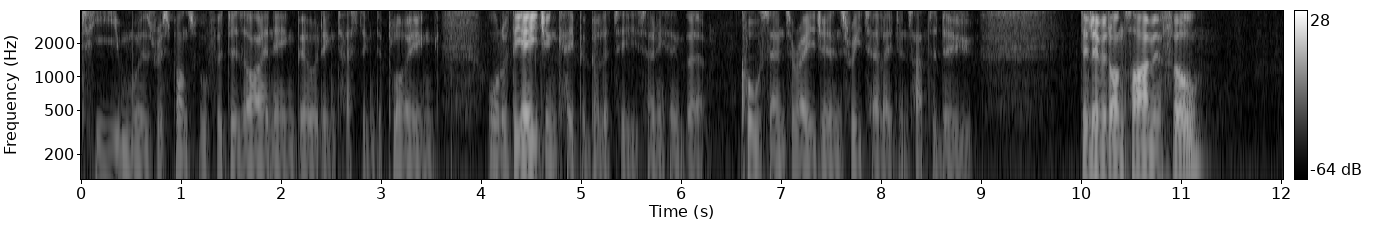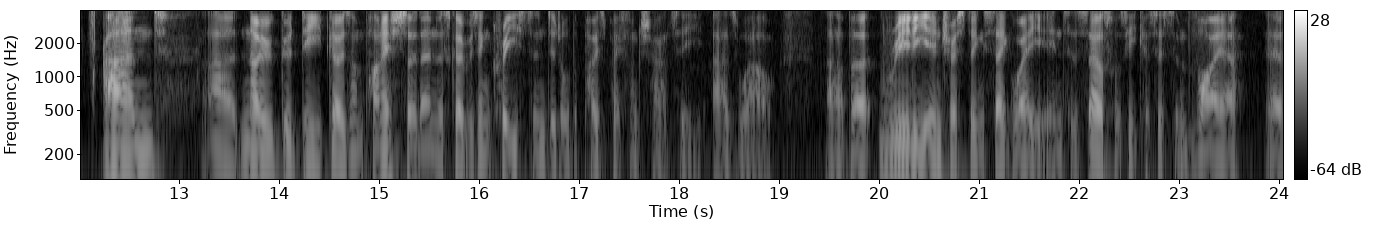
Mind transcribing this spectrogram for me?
team was responsible for designing, building, testing, deploying all of the agent capabilities. Anything that call center agents, retail agents had to do, delivered on time in full, and uh, no good deed goes unpunished. So then the scope was increased and did all the post pay functionality as well. Uh, but really interesting segue into the Salesforce ecosystem via uh,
